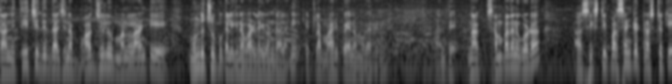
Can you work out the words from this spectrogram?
దాన్ని తీర్చిదిద్దాల్సిన బాధ్యులు మనలాంటి ముందు చూపు కలిగిన వాళ్ళై ఉండాలని ఇట్లా మారిపోయాను అమ్మగారు. అంతే. నాకు సంపదను కూడా సిక్స్టీ పర్సెంట్ ట్రస్ట్కి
